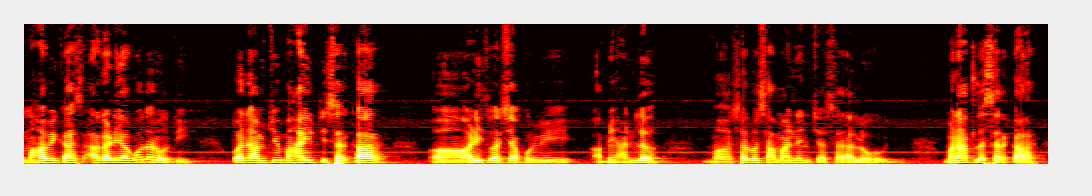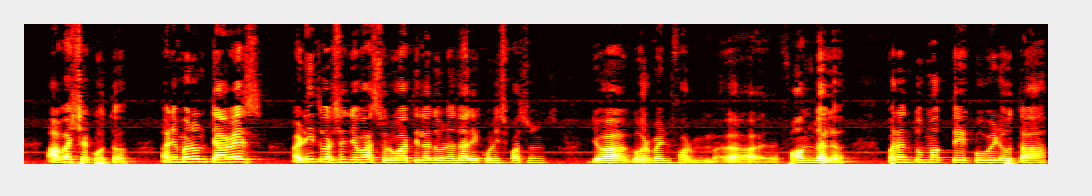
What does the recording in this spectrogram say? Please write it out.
महाविकास आघाडी अगोदर होती पण आमची महायुती सरकार अडीच वर्षापूर्वी आम्ही आणलं. म सर्वसामान्यांच्या स लो मनातलं सरकार आवश्यक होतं. आणि म्हणून त्यावेळेस अडीच वर्ष जेव्हा सुरुवातीला दोन हजार एकोणीसपासून जेव्हा गव्हर्नमेंट फॉर्म फॉर्म झालं परंतु मग ते कोविड होता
